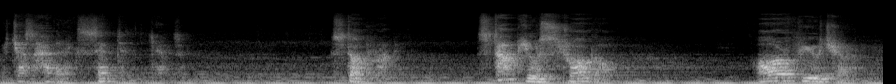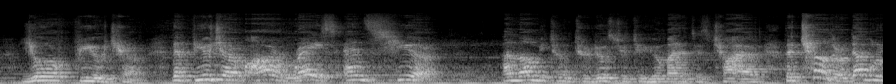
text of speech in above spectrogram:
We just haven't accepted it yet. Stop running. Stop your struggle. Our future, your future, the future of our race ends here. Allow me to introduce you to humanity's child, the children that will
